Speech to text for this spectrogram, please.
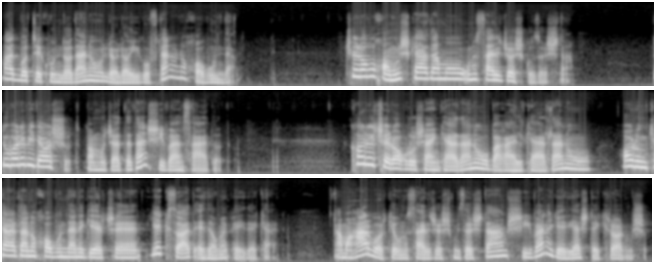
بعد با تکون دادن و لالایی گفتن اونو خوابوندم. چراغ خاموش کردم و اونو سر جاش گذاشتم. دوباره بیدار شد و مجددا شیون سر داد. کار چراغ روشن کردن و بغل کردن و آروم کردن و خوابوندن گرچن یک ساعت ادامه پیدا کرد. اما هر بار که اونو سر جاش میذاشتم شیون و گریش تکرار می‌شد.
